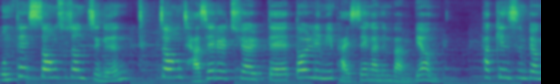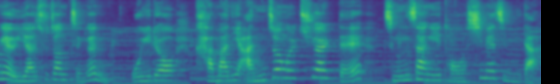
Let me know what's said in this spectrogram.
본태성 수전증은 특정 자세를 취할 때 떨림이 발생하는 반면 파킨슨병에 의한 수전증은 오히려 가만히 안정을 취할 때 증상이 더 심해집니다.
